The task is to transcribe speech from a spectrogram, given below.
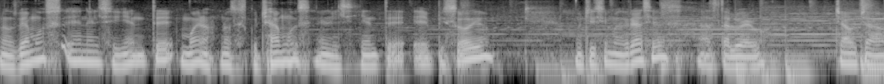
nos vemos en el siguiente, bueno, nos escuchamos en el siguiente episodio. Muchísimas gracias. Hasta luego. Chao, chao.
